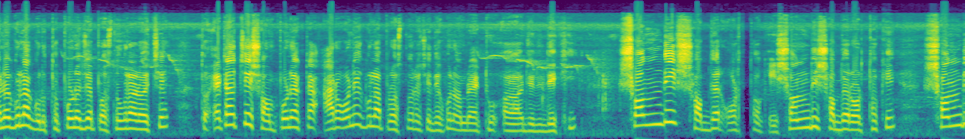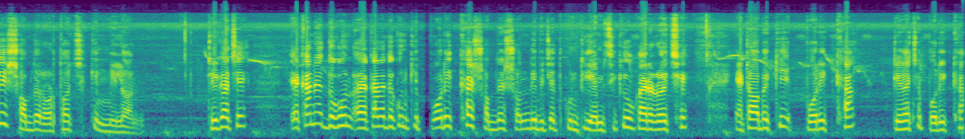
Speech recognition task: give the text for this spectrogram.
অনেকগুলো গুরুত্বপূর্ণ যে প্রশ্নগুলো রয়েছে, তো এটা হচ্ছে সম্পূর্ণ একটা আরও অনেকগুলো প্রশ্ন রয়েছে, দেখুন আমরা একটু যদি দেখি। সন্ধি শব্দের অর্থ কী? সন্ধি শব্দের অর্থ কী? সন্ধি শব্দের অর্থ হচ্ছে কি? মিলন। ঠিক আছে? এখানে দেখুন এখানে দেখুন কি? পরীক্ষা শব্দের সন্ধি বিচ্ছেদ কোনটি? এমসিকিউ কারে রয়েছে। এটা হবে কি? পরীক্ষা। ঠিক আছে? পরীক্ষা।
